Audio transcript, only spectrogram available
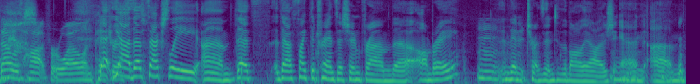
that was hot for a while on Pinterest. That, yeah, that's actually um, that's that's like the transition from the ombre, Mm. and then it turns into the balayage, and um,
